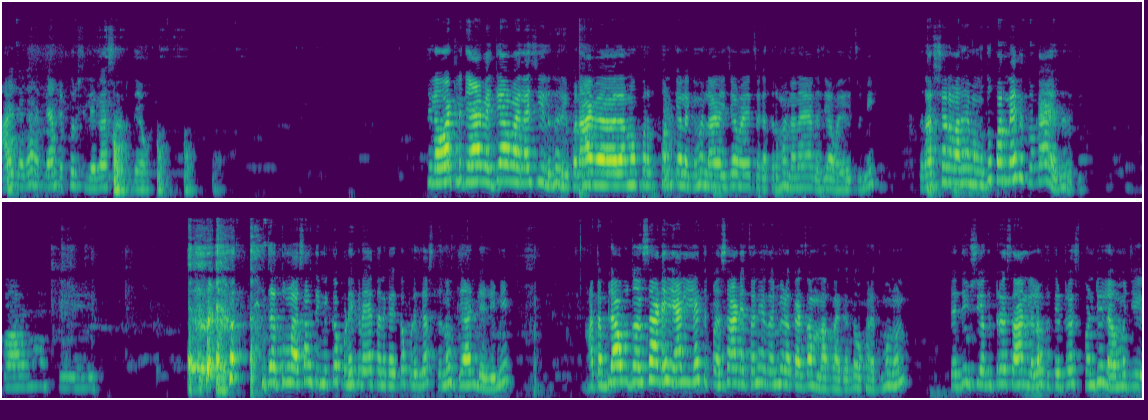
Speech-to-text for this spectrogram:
आईच्या घरातले आमच्या फरशीले घासार द्यावं तिला वाटलं की आव्या जेवायलाच येईल घरी पण आव्याला मग परत फोन केला की म्हणलं आव्या जेवायचं का? तर म्हणला नाही अगं जेवा यायचो मी. तर आज शनिवार आहे मग दुपार नाही येतात काय आहे घरी ती? काय माहिती. तर तुम्हाला सांगते मी कपडे इकडे येताना काही कपडे जास्त नव्हते आणलेले मी. आता ब्लाऊज आणि साड्या हे आणलेले होते पण साड्याचा ह्याचा मिळ काय जमणार नाही त्या दवाखान्यात म्हणून. त्या दिवशी एक ड्रेस आणलेला होता ते ड्रेस पण ढिला म्हणजे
